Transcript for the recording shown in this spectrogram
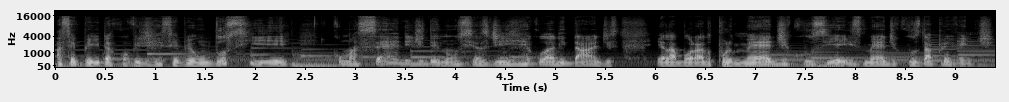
a CPI da Covid recebeu um dossiê com uma série de denúncias de irregularidades elaborado por médicos e ex-médicos da Prevent.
